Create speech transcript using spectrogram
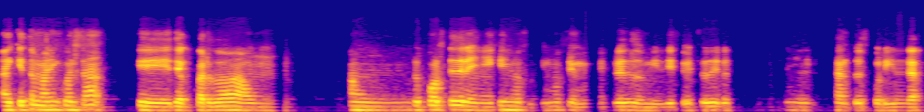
hay que tomar en cuenta que de acuerdo a un a un reporte de la INEGI en los últimos trimestres de 2018 de tanto escolaridad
